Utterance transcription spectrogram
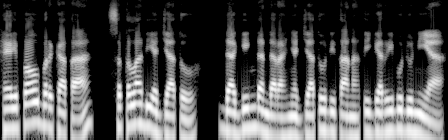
Hei Pao berkata, setelah dia jatuh, daging dan darahnya jatuh di tanah 3000 dunia,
